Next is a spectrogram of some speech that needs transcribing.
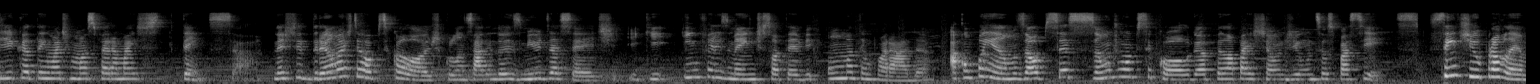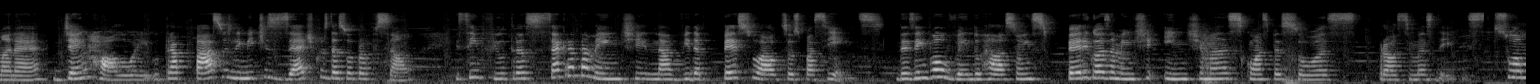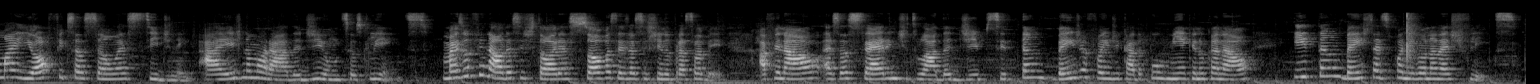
Dica tem uma atmosfera mais tensa. Neste drama de terror psicológico lançado em 2017 e que infelizmente só teve uma temporada, acompanhamos a obsessão de uma psicóloga pela paixão de um de seus pacientes. Sentiu o problema, né? Jane Holloway ultrapassa os limites éticos da sua profissão e se infiltra secretamente na vida pessoal de seus pacientes, desenvolvendo relações perigosamente íntimas com as pessoas próximas deles. Sua maior fixação é Sidney, a ex-namorada de um de seus clientes. Mas o final dessa história é só vocês assistindo pra saber. Afinal, essa série intitulada Gypsy também já foi indicada por mim aqui no canal e também está disponível na Netflix.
